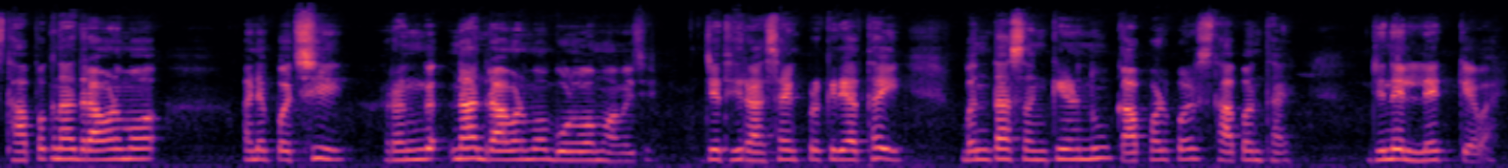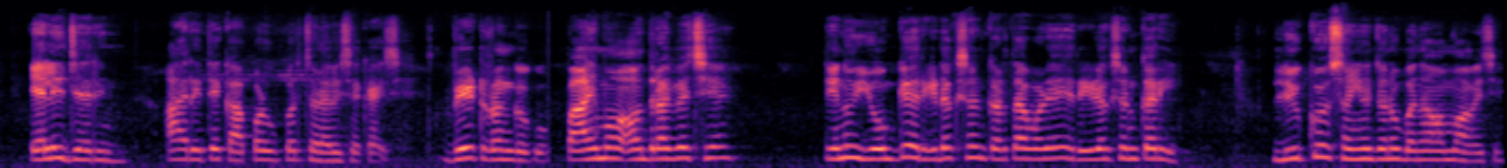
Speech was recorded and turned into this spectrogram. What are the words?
સ્થાપકના દ્રાવણમાં અને પછી રંગના દ્રાવણમાં બોળવામાં આવે છે. જેથી રાસાયણિક પ્રક્રિયા થઈ બનતા સંકીર્ણનું કાપડ પર સ્થાપન થાય, જેને લેક કહેવાય. એલિજેરિન આ રીતે કાપડ ઉપર ચડાવી શકાય છે. વેટ રંગકો પાણીમાં અદ્રાવ્ય છે. તેનું યોગ્ય રિડક્શન કરતા વડે રિડક્શન કરી લ્યુકો સંયોજનો બનાવવામાં આવે છે.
